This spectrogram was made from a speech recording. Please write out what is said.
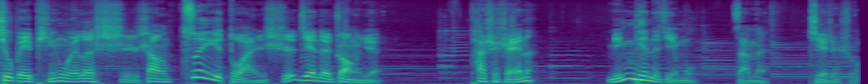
就被评为了史上最短时间的状元，他是谁呢？明天的节目咱们接着说。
